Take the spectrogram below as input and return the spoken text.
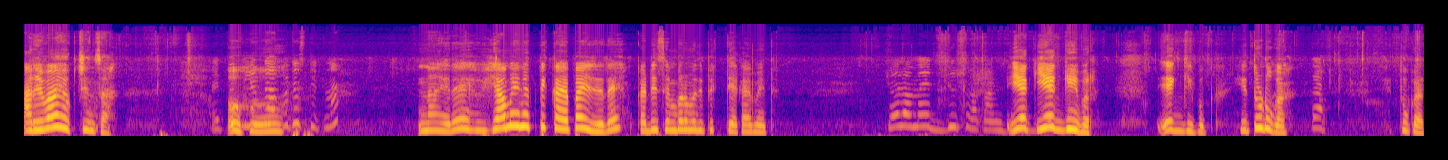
अरे वा योग चिंचा. ओहो. नाही रे ह्या महिन्यात पिक काय पाहिजे रे. का डिसेंबरमध्ये पिकते काय माहीत? एक एक घे बर. एक घे बघ. ही तुडू का? हे तू काढ.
